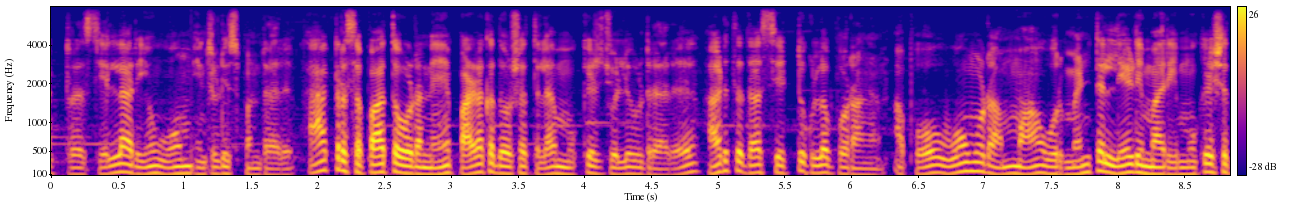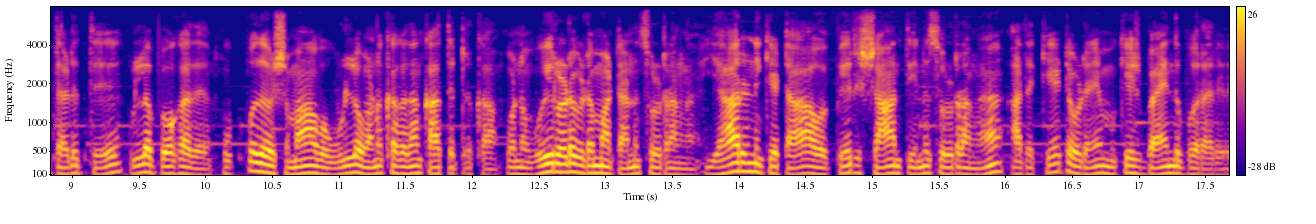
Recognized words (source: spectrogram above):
ஆக்ட்ரஸ் எல்லாரையும் ஓம் இன்ட்ரடியூஸ் பண்றாரு. ஆக்ட்ரஸை பார்த்த உடனே பழக்க தோஷத்துல முகேஷ் சொல்லி விடுறாரு அடுத்ததா செட்டுக்குள்ள போறாங்க. அப்போ ஓமோட அம்மா ஒரு மென்டல் லேடி மாதிரி முகேஷை தடுத்து உள்ள போகாத. முப்பது வருஷமா அவ உள்ள உனக்காக தான் காத்துட்டு இருக்கா உன்னை உயிரோட விட மாட்டான்னு சொல்றாங்க. யாருன்னு கேட்டா அவ பேரு சாந்தின்னு சொல்றாங்க. அதை கேட்ட உடனே முகேஷ் பயந்து போறாரு.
